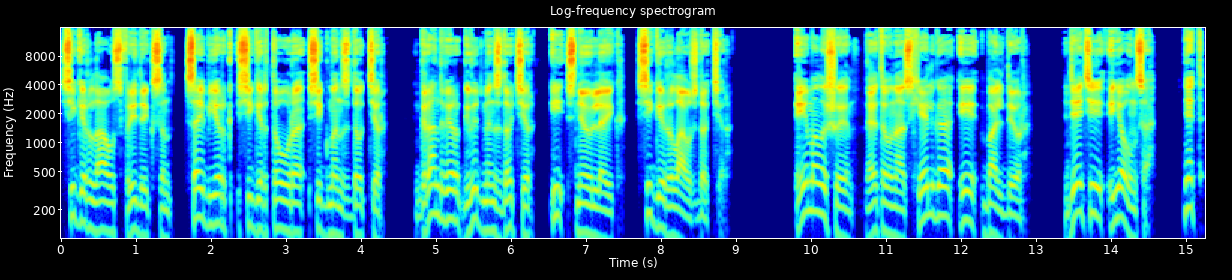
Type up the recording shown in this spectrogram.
Сигер Лаус Фридриксон, Сайбьерг Сигертоура Сигмансдоттер, Грандвер Гвюдменсдоттер и Снеулейк Сигер Лаусдоттер. И малыши, это у нас Хельга и Бальдюр. Дети Йоунса. Нет,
